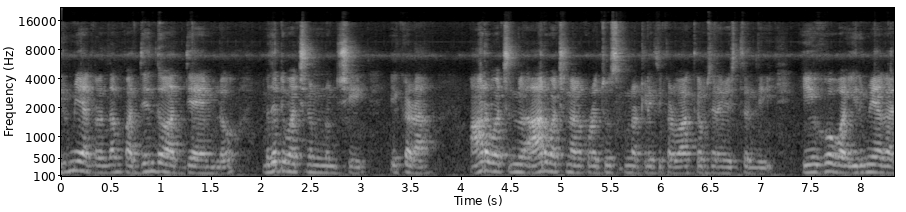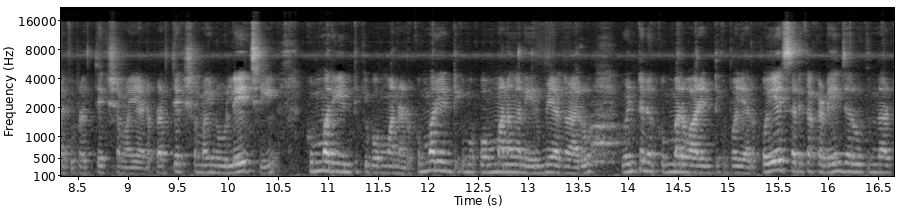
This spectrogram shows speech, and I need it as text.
ఇర్మియా గ్రంథం పద్దెనిమిదో అధ్యాయంలో మొదటి వచనం నుంచి ఇక్కడ ఆరు వచనాలు ఆరు వచనాలు కూడా చూసుకున్నట్లయితే ఇక్కడ వాక్యం సెలవిస్తుంది. ఏహోవా ఇర్మియా గారికి ప్రత్యక్షమయ్యాడు. ప్రత్యక్షమై నువ్వు లేచి కుమ్మరి ఇంటికి పొమ్మన్నాడు. కుమ్మరి ఇంటికి పొమ్మనగానే ఇర్మియా గారు వెంటనే కుమ్మరి వారి ఇంటికి పోయారు. పోయేసరికి అక్కడ ఏం జరుగుతుందట?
